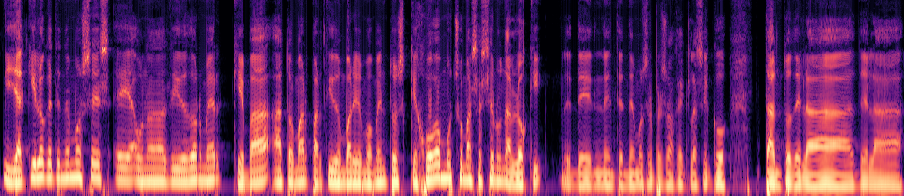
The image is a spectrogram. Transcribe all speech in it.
Y aquí lo que tenemos es eh, a una Natalie de Dormer que va a tomar partido en varios momentos, que juega mucho más a ser una Loki, de, entendemos el personaje clásico tanto de la de la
